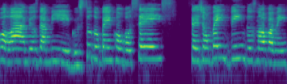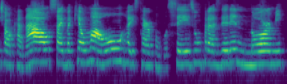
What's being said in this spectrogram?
Olá, meus amigos, tudo bem com vocês? Sejam bem-vindos novamente ao canal. Saiba que é uma honra estar com vocês, um prazer enorme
